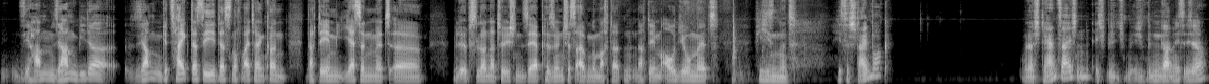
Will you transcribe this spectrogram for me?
sie haben sie haben wieder sie haben gezeigt, dass sie das noch weiterhin können, nachdem Jessen mit äh, mit Y natürlich ein sehr persönliches Album gemacht hat, nachdem Audio mit wie hieß mit hieß es Steinbock oder Sternzeichen? Ich, ich, ich bin gerade nicht sicher.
